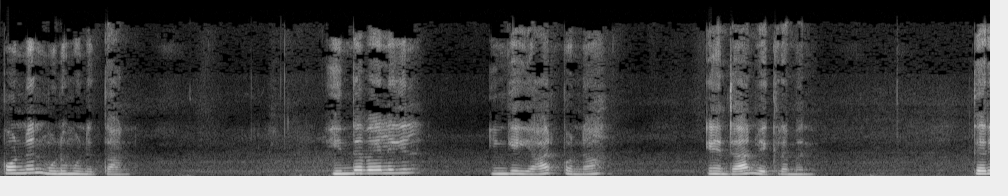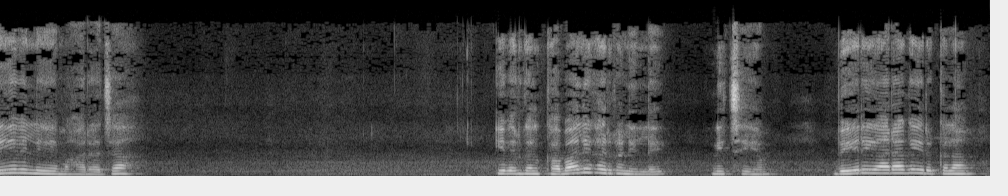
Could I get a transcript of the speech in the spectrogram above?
பொன்னன் முணுமுணுத்தான். இந்த வேளையில் இங்கே யார் பொன்னா? என்றான் விக்ரமன். தெரியவில்லையே மகாராஜா. இவர்கள் கபாலிகர்கள் இல்லை. நிச்சயம் வேறு யாராக இருக்கலாம்.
